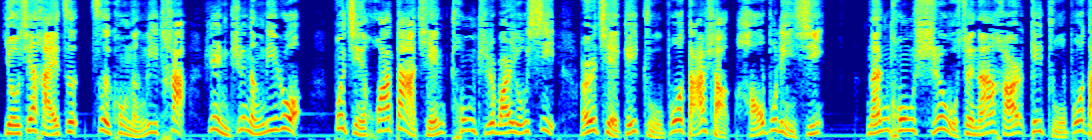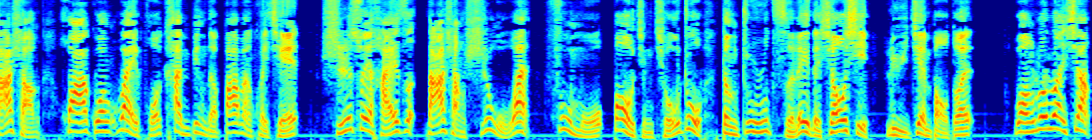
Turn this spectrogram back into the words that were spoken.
有些孩子自控能力差、认知能力弱，不仅花大钱充值玩游戏，而且给主播打赏毫不吝惜。南通十五岁男孩给主播打赏，花光外婆看病的八万块钱。十岁孩子打赏十五万，父母报警求助等诸如此类的消息屡见报端。网络乱象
